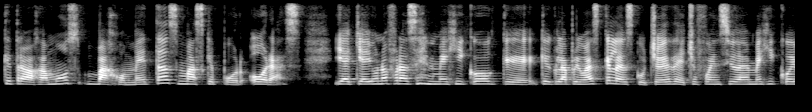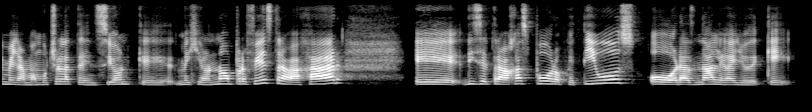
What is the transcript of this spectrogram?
que trabajamos bajo metas más que por horas. Y aquí hay una frase en México que, la primera vez que la escuché, de hecho fue en Ciudad de México y me llamó mucho la atención, que me dijeron, no, prefieres trabajar, eh, dice, trabajas por objetivos o horas nalga. Y yo de qué,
